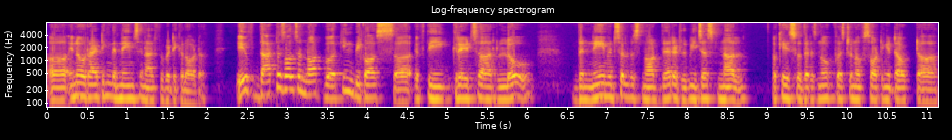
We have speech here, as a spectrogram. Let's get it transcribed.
uh, you know, writing the names in alphabetical order. If that is also not working because uh, if the grades are low, the name itself is not there, it will be just null. Okay, so there is no question of sorting it out uh,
